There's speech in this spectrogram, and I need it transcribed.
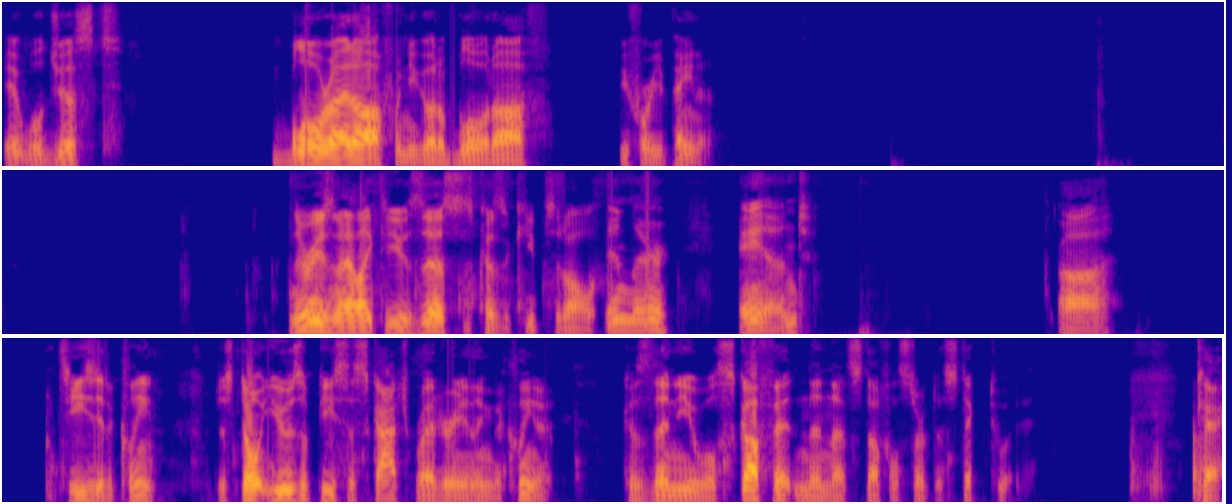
it will just blow right off when you go to blow it off before you paint it. And the reason I like to use this is because it keeps it all in there and uh, it's easy to clean. Just don't use a piece of Scotch Brite or anything to clean it, because then you will scuff it, and then that stuff will start to stick to it. Okay,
